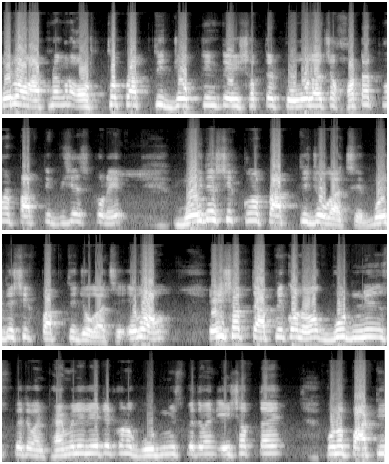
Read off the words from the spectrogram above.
এবং আপনার কোনো অর্থপ্রাপ্তির যোগ কিন্তু এই সপ্তাহে প্রবল আছে। হঠাৎ কোনো প্রাপ্তি, বিশেষ করে বৈদেশিক কোনো প্রাপ্তি যোগ আছে, বৈদেশিক প্রাপ্তি যোগ আছে এবং এই সপ্তাহে আপনি কোনো গুড নিউজ পেতে পারেন। ফ্যামিলি রিলেটেড কোনো গুড নিউজ পেতে পারেন। এই সপ্তাহে কোনো পার্টি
